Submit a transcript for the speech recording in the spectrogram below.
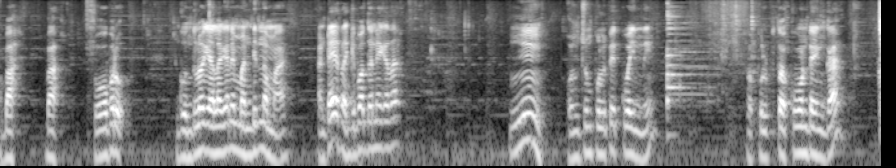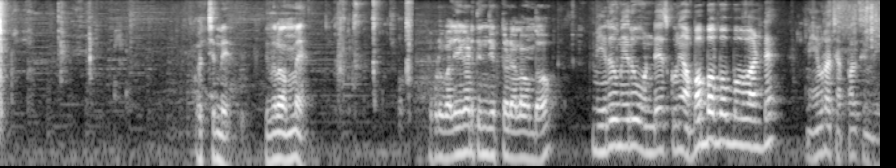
బా బా సూపరు. గొంతులోకి ఎలాగైనా మండిందమ్మా. అంటే తగ్గిపోద్దనే కదా. కొంచెం పులుపు ఎక్కువైంది. ఆ పులుపు తక్కువ ఉంటే ఇంకా వచ్చింది. ఇందులో ఉంది ఇప్పుడు వలిగడ తిని చెప్తాడు ఎలా ఉందో. మీరు మీరు వండేసుకుని అబ్బబ్బబ్బబ్బ అంటే మేమురా చెప్పాల్సింది.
